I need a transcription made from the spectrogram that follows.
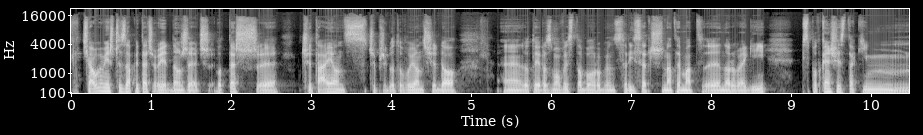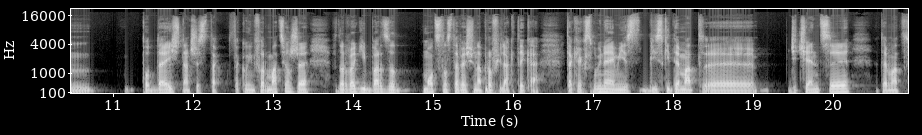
Chciałbym jeszcze zapytać o jedną rzecz, bo też e, czytając czy przygotowując się do e, do tej rozmowy z Tobą, robiąc research na temat Norwegii, spotkałem się z takim podejść, znaczy z tak, taką informacją, że w Norwegii bardzo mocno stawia się na profilaktykę. Tak jak wspominałem, jest bliski temat e, dziecięcy, temat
